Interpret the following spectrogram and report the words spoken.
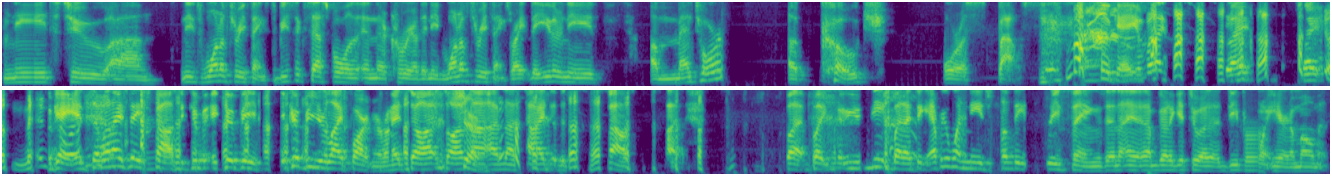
needs to um, needs one of three things to be successful in their career. They need one of three things, right? They either need a mentor, a coach, or a spouse. okay, right? Right. Okay, and so when I say spouse, it could be, it could be it could be your life partner, right? So so sure. I'm, not, I'm not tied to the spouse, but but but you need but I think everyone needs one of these three things, and, I, am going to get to a deeper point here in a moment.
